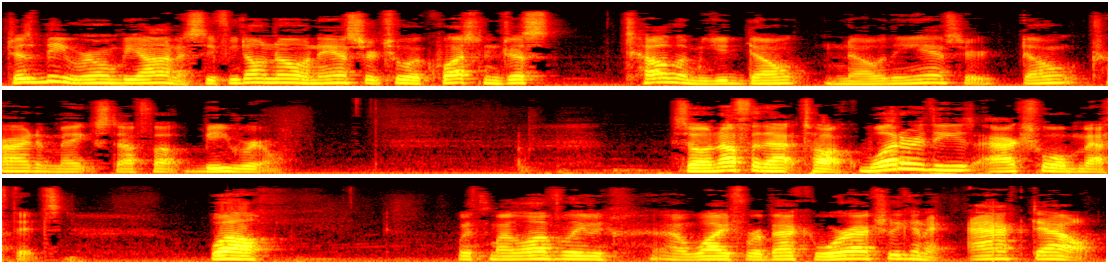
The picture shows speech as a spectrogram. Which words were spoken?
Just be real and be honest. If you don't know an answer to a question, just tell them you don't know the answer. Don't try to make stuff up. Be real. So enough of that talk. What are these actual methods? Well, with my lovely uh, wife Rebecca, we're actually going to act out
